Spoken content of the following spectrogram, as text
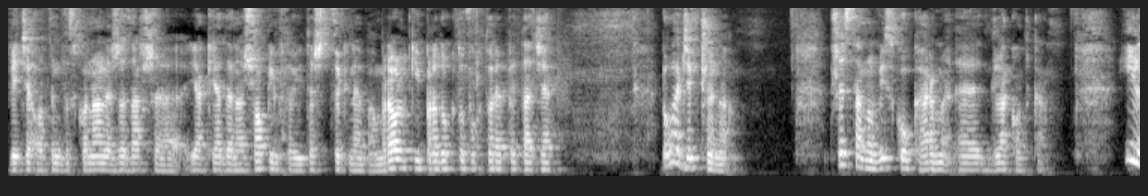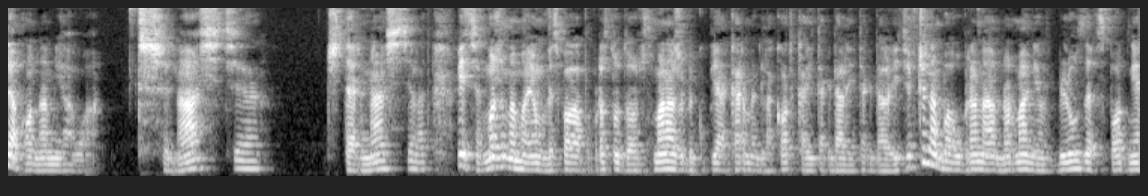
Wiecie o tym doskonale, że zawsze jak jadę na shopping, to i też cyknę Wam rolki produktów, o które pytacie. Była dziewczyna przy stanowisku karm e, dla kotka. Ile ona miała? 13, 14 lat. Wiecie, może mama ją wysłała po prostu do Rosmana, żeby kupiła karmę dla kotka i tak dalej, i tak dalej. Dziewczyna była ubrana normalnie w bluzę, w spodnie,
